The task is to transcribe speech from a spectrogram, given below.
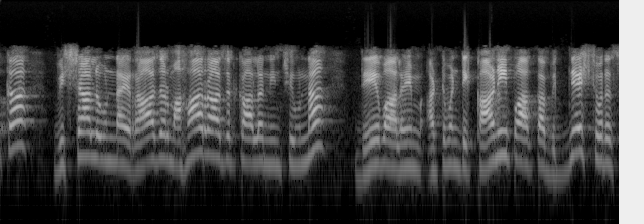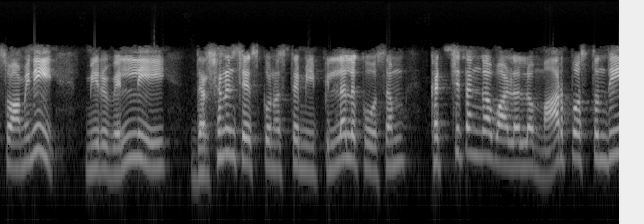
ఒక విషయాలు ఉన్నాయి. రాజు మహారాజుల కాలం నుంచి ఉన్న దేవాలయం. అటువంటి కాణిపాక విఘ్నేశ్వర స్వామిని మీరు వెళ్ళి దర్శనం చేసుకొని వస్తే మీ పిల్లల కోసం ఖచ్చితంగా వాళ్ళలో మార్పు వస్తుంది.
